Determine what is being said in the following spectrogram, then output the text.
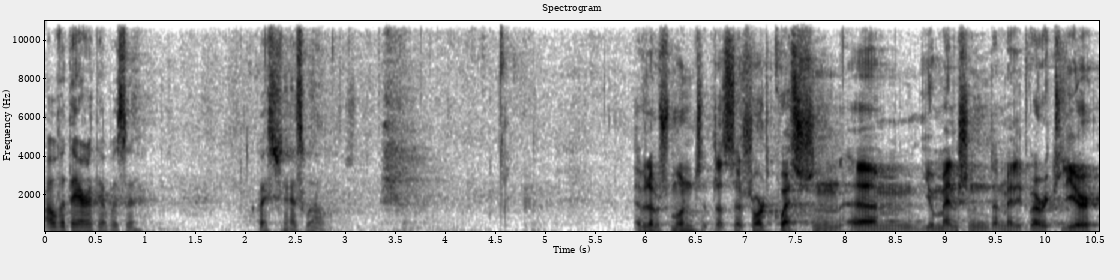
over there, there was a question as well. Willem Schmund, just a short question. Um, you mentioned and made it very clear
